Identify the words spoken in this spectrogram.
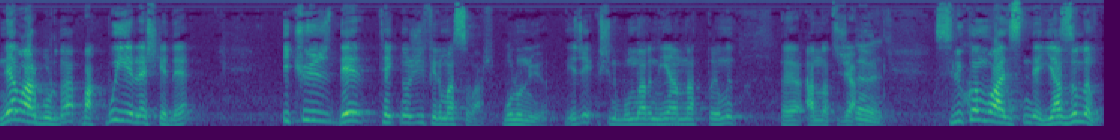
Ne var burada? Bak bu yerleşkede 200 dev teknoloji firması var, bulunuyor. Diyecek şimdi bunları niye anlattığımı e, anlatacağım. Evet. Silikon Vadisi'nde yazılım,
